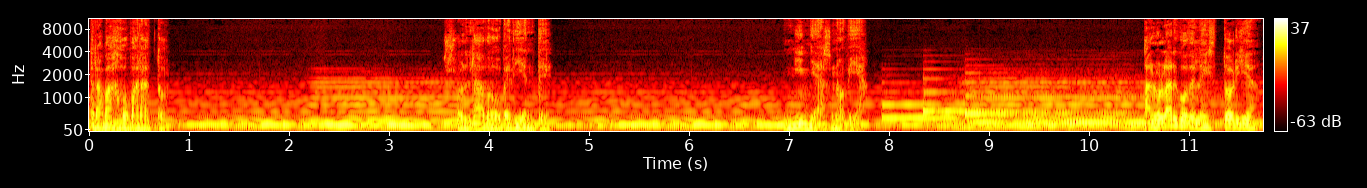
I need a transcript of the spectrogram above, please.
Trabajo barato soldado obediente. Niñas novia. A lo largo de la historia,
